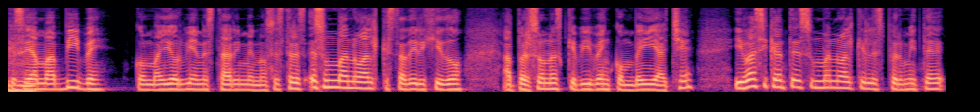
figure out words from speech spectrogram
que se llama Vive, con mayor bienestar y menos estrés. Es un manual que está dirigido a personas que viven con VIH y básicamente es un manual que les permite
